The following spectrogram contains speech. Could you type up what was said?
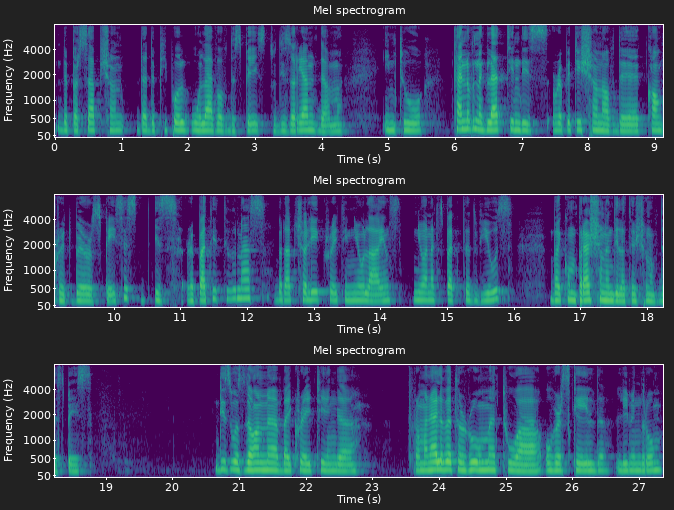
the perception that the people will have of the space, to disorient them into kind of neglecting this repetition of the concrete bare spaces is repetitiveness, but actually creating new lines, new unexpected views by compression and dilatation of the space. This was done uh, by creating uh, from an elevator room to a overscaled living room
